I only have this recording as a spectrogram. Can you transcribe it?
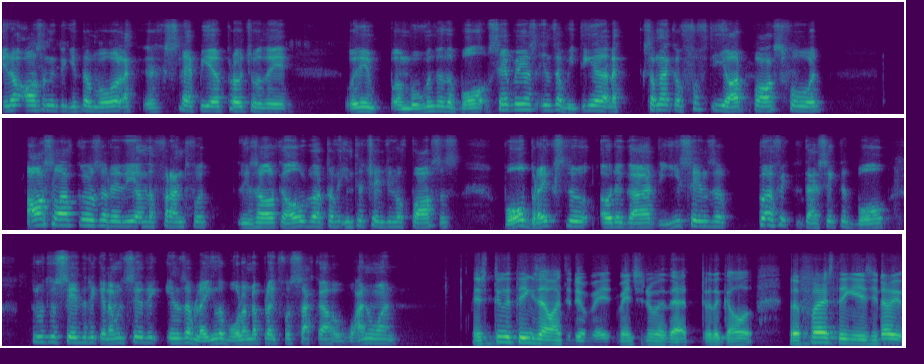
you know, also need to get the more like a snappy approach with the with him uh, moving to the ball. Ceballos ends up hitting a, like something like a 50 yard pass forward. Arsenal, of course, already on the front foot. There's like a whole lot of interchanging of passes. Ball breaks to Odegaard. He sends a perfect dissected ball through to Cedric, and I mean Cedric ends up laying the ball on the plate for Saka, one-one. there's two things I wanted to mention with that with the goal. The first thing is, you know,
